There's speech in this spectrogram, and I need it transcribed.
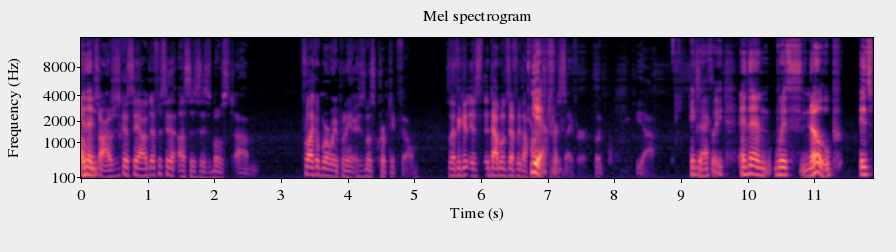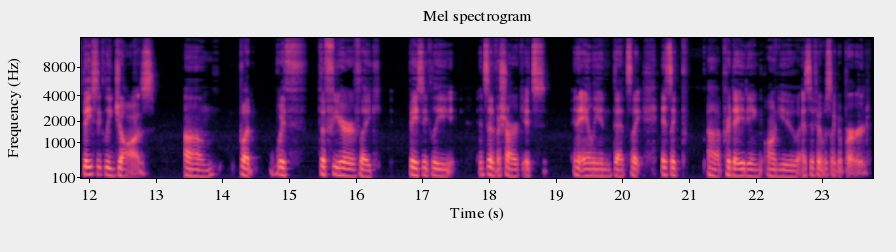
Oh, and then sorry i was just gonna say i would definitely say that us is his most um for lack of a better way of putting it his most cryptic film so I think it's that one's definitely the hardest yeah, for, to decipher. But yeah, exactly. And then with Nope, it's basically Jaws, um, but with the fear of like basically instead of a shark, it's an alien that's like it's like uh, predating on you as if it was like a bird,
